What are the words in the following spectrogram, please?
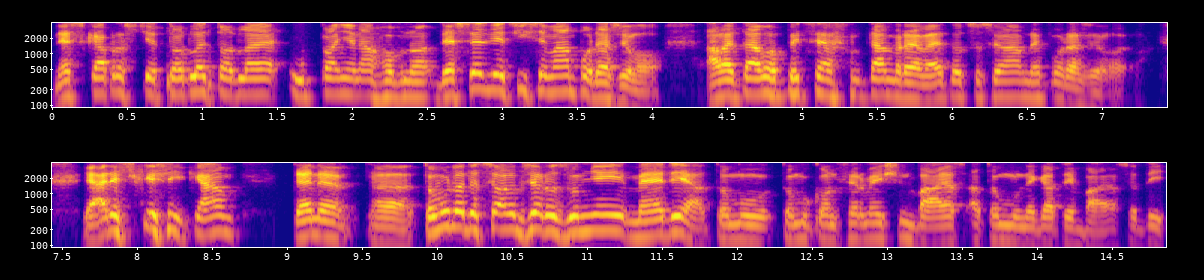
Dneska prostě tohle, tohle úplně na hovno. Deset věcí se vám podařilo, ale ta opice vám tam reve to, co se vám nepodařilo. Jo. Já vždycky říkám, ten, eh, tomuhle docela dobře rozumějí média, tomu, tomu confirmation bias a tomu negative bias, ty,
